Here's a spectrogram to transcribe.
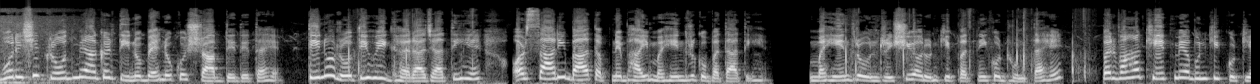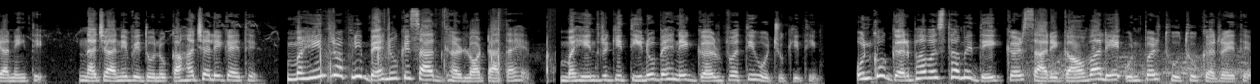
वो ऋषि क्रोध में आकर तीनों बहनों को श्राप दे देता है। तीनों रोती हुई घर आ जाती हैं और सारी बात अपने भाई महेंद्र को बताती हैं। महेंद्र उन ऋषि और उनकी पत्नी को ढूंढता है, पर वहाँ खेत में अब उनकी कुटिया नहीं थी। न जाने वे दोनों कहाँ चले गए थे। महेंद्र अपनी बहनों के साथ घर लौट आता है। महेंद्र की तीनों बहनें गर्भवती हो चुकी थी। उनको गर्भावस्था में देखकर सारे गाँव वाले उन पर थू थू कर रहे थे।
